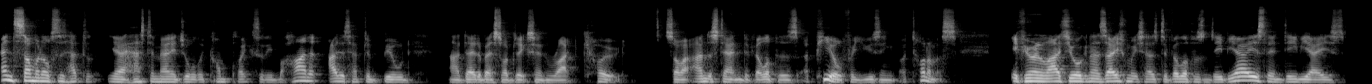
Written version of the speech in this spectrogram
and someone else has, had to, you know, has to manage all the complexity behind it. I just have to build uh, database objects and write code. So I understand developers' appeal for using autonomous. If you're in an IT organization which has developers and DBAs, then DBAs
